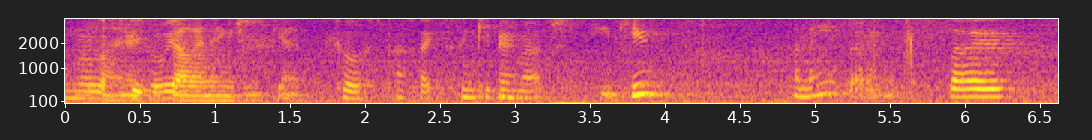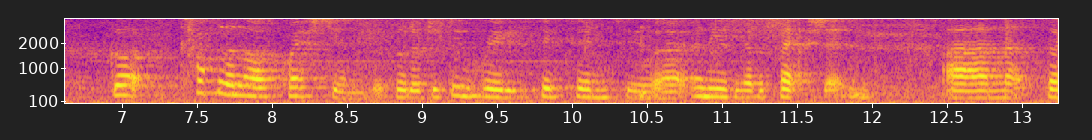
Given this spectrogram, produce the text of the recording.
Email lots of designers people, as well yeah. and agents. Yeah, Of course, perfect. Thank you very much. thank you. Amazing. So, got a couple of last questions that sort of just didn't really fit into uh, any of the other sections. Um, so,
